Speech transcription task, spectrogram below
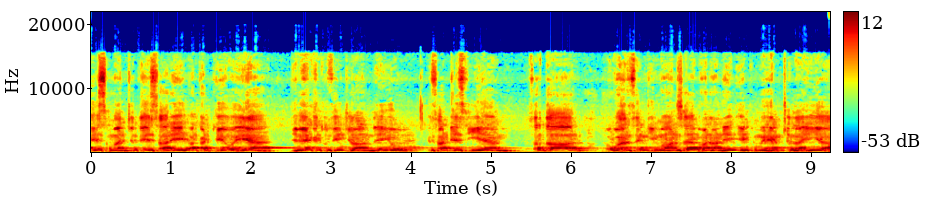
ਇਸ ਮੰਚ ਤੇ ਸਾਰੇ ਇਕੱਠੇ ਹੋਏ ਆ ਜਿਵੇਂ ਕਿ ਤੁਸੀਂ ਜਾਣਦੇ ਹੋ ਕਿ ਸਾਡੇ ਸੀਐਮ ਸਰਦਾਰ ਭਗਵੰਤ ਸਿੰਘ ਜੀ ਮਾਨ ਸਾਹਿਬਾਨਾਂ ਨੇ ਇੱਕ ਮੁਹਿੰਮ ਚਲਾਈ ਆ,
